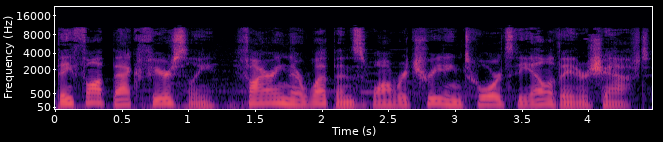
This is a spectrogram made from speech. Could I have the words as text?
They fought back fiercely, firing their weapons while retreating towards the elevator shaft.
